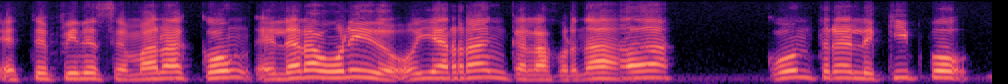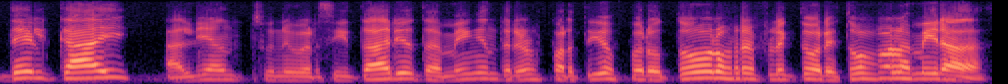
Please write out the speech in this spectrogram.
este fin de semana con el Árabe Unido. Hoy arranca la jornada contra el equipo del CAI, Alianza Universitario, también entre los partidos, pero todos los reflectores, todas las miradas,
